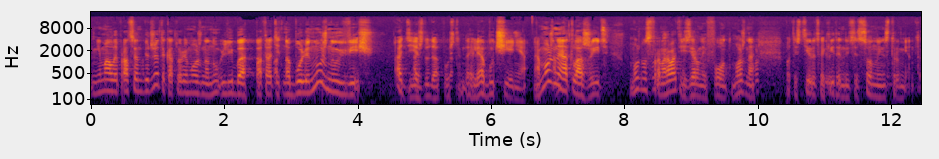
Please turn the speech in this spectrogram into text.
немалый процент бюджета, который можно ну, либо потратить на более нужную вещь, одежду, допустим, да, или обучение, а можно и отложить, можно сформировать резервный фонд, можно потестировать какие-то инвестиционные инструменты.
